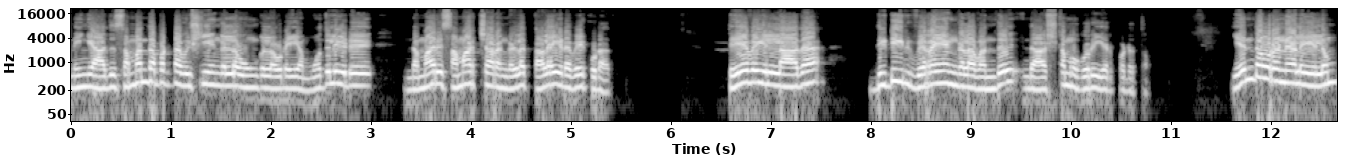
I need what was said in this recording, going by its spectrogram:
நீங்க அது சம்பந்தப்பட்ட விஷயங்கள்ல உங்களுடைய முதலீடு இந்த மாதிரி சமாச்சாரங்கள்ல தலையிடவே கூடாது. தேவையில்லாத திடீர் விரயங்களை வந்து இந்த அஷ்டம குரு ஏற்படுத்தும். எந்த ஒரு நிலையிலும்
